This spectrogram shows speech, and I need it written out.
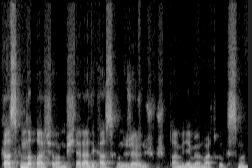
kaskım da parçalanmıştı. Herhalde kaskımın üzerine düşmüşüm. Tam bilemiyorum artık o kısmı.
